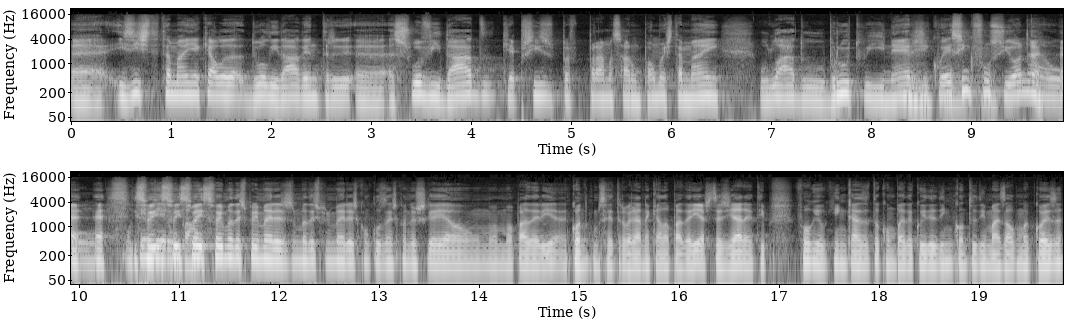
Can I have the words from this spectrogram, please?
eh, existe também aquela dualidade entre eh, a suavidade que é preciso para, para amassar um pão, mas também o lado bruto e enérgico. é assim que funciona o, É, é. o Isso, foi, isso, um isso, foi, isso foi uma das primeiras uma das primeiras conclusões quando eu cheguei a uma, uma padaria, quando comecei a trabalhar naquela padaria, a estagiar, é tipo, fogo, eu aqui em casa estou com um pé cuidadinho com tudo e mais alguma coisa,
